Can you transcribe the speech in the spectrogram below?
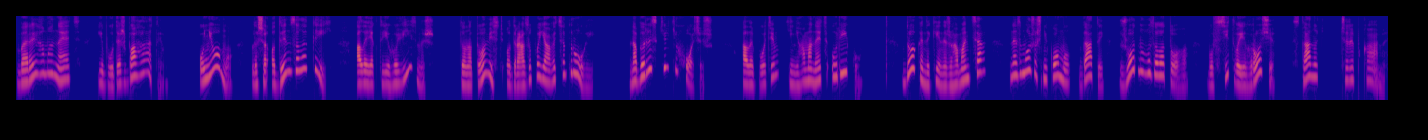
Бери гаманець і будеш багатим. У ньому лише один золотий, але як ти його візьмеш, то натомість одразу появиться другий. Набери скільки хочеш, але потім кінь гаманець у ріку. Доки не кинеш гаманця, не зможеш нікому дати жодного золотого, бо всі твої гроші стануть черепками.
